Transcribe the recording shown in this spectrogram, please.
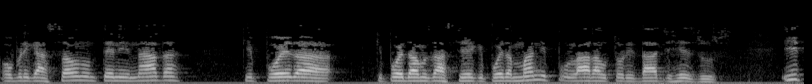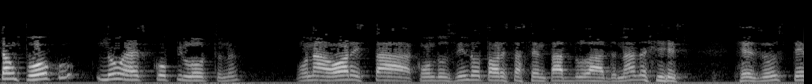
obrigação, não tem nada que pueda que podamos fazer, que pueda manipular a autoridade de Jesus. E tampouco não é copiloto, né? Uma hora está conduzindo, outra hora está sentado do lado, nada disso. Jesus tem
